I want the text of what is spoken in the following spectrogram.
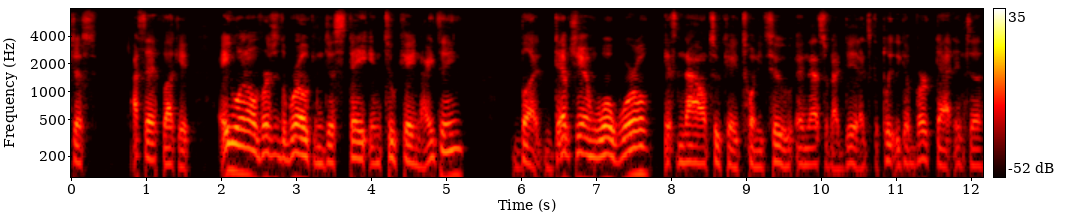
just, I said, fuck it. 810 versus the world can just stay in 2K19, but Def Jam World World is now 2K22, and that's what I did. I just completely convert that into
